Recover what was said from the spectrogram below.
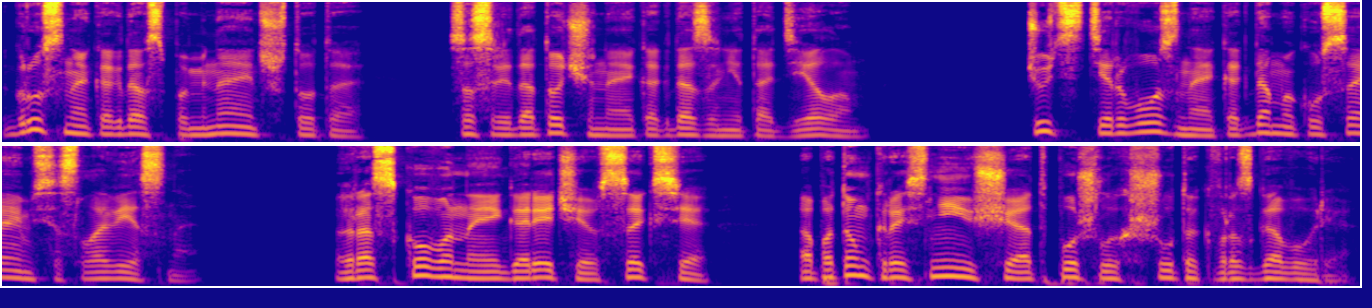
Грустная, когда вспоминает что-то, сосредоточенная, когда занята делом, чуть стервозная, когда мы кусаемся словесно, раскованная и горячая в сексе, а потом краснеющая от пошлых шуток в разговоре.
